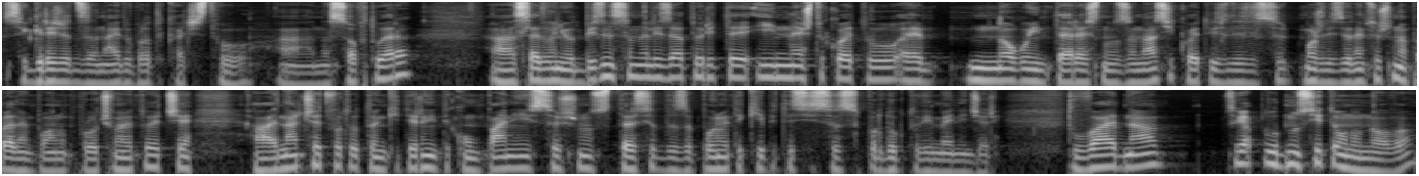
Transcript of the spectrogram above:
се грижат за най-доброто качество а, на софтуера следвани от бизнес анализаторите и нещо, което е много интересно за нас и което излиза, може да изведем също на преден план от проучването е, че а, една четвърта от анкетираните компании всъщност търсят да запълнят екипите си с продуктови менеджери. Това е една сега, относително нова,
